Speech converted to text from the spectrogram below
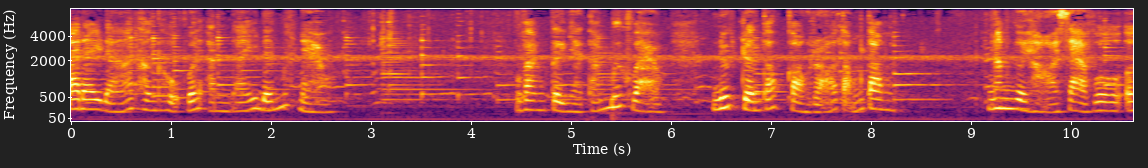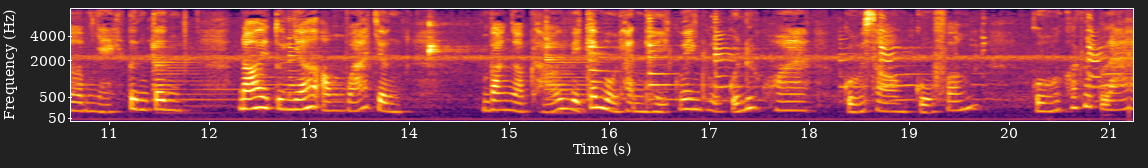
Ta đây đã thân thuộc với anh ấy đến mức nào. Văn từ nhà tắm bước vào Nước trên tóc còn rõ tổng tông. Năm người họ xà vô ôm nhảy tưng tưng Nói tôi nhớ ông quá chừng. Văn ngập thở vì cái mùi thành thị quen thuộc của nước hoa Của son, của phấn Của có rút lá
